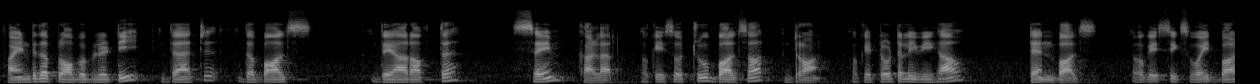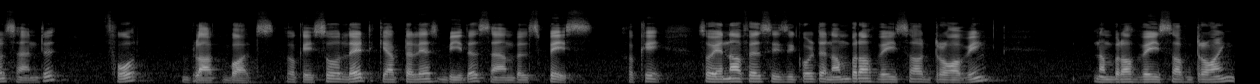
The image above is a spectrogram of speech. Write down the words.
find the probability that the balls they are of the same color. Okay so two balls are drawn. Okay totally we have 10 balls. Okay 6 white balls and 4 black balls okay so let capital S be the sample space. Okay so n of s is equal to number of ways of drawing number of ways of drawing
